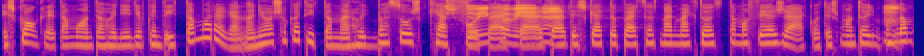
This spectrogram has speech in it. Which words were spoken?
és konkrétan mondta, hogy egyébként ittam ma reggel, nagyon sokat ittam, mert hogy basszus, kettő a perc eltelt, és kettő percet már megtöltöttem a fél zsákot, és mondta, hogy mondom,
